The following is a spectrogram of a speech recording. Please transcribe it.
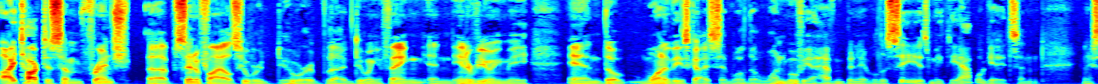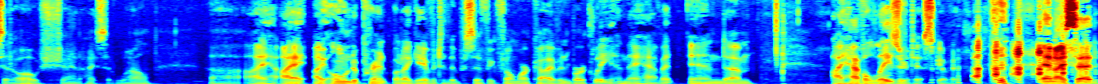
I talked to some French uh, cinephiles who were who were uh, doing a thing and interviewing me, And the one of these guys said, "Well, the one movie I haven't been able to see is Meet the Applegates." And, and I said, "Oh shit!" I said, "Well." Uh, I, I I owned a print, but I gave it to the Pacific Film Archive in Berkeley, and they have it. And um, I have a laser disc of it. and I said,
